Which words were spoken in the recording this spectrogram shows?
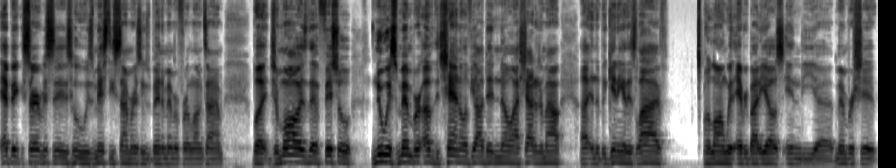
Epic Services, who is Misty Summers, who's been a member for a long time. But Jamal is the official newest member of the channel. If y'all didn't know, I shouted him out uh, in the beginning of this live, along with everybody else in the uh, membership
